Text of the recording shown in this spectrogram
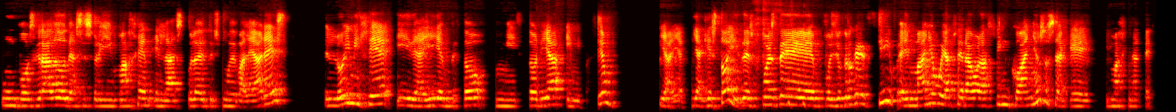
un posgrado de asesoría de imagen en la Escuela de Turismo de Baleares. Lo inicié y de ahí empezó mi historia y mi pasión. Y, y aquí estoy, después de, pues yo creo que sí, en mayo voy a hacer ahora cinco años, o sea que imagínate.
